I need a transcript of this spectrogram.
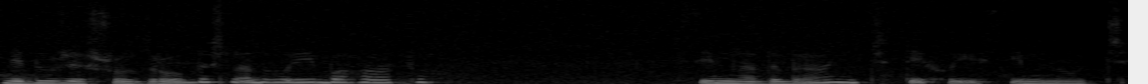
Не дуже що зробиш на дворі багато. Всім на добраніч, тихої всім ночі.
